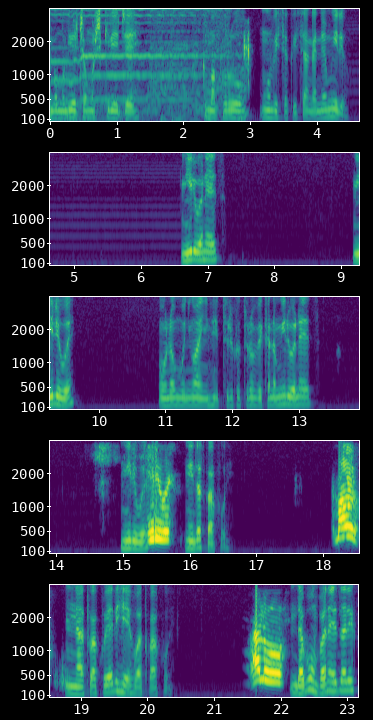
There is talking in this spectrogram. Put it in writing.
ngo mugire ico mushikirije ku makuru mwumvise ku isanganiro mwiriwe mwiriwe neza? Mwiriwe? Uno munywanyi ntituriko turumvikana. Mwiriwe neza? Mwiriwe? Mwiriwe. ninda twakuye amahoro na twakuye ari hehe watwakuye halo. Ndabumva neza ariko.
